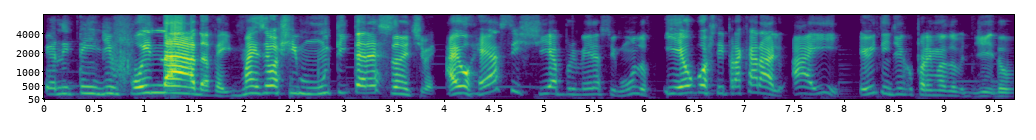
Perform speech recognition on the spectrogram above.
eu não entendi, foi nada, velho. Mas eu achei muito interessante, velho. Aí eu reassisti a primeira e a segunda e eu gostei pra caralho. Aí eu entendi que o problema do, de, do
